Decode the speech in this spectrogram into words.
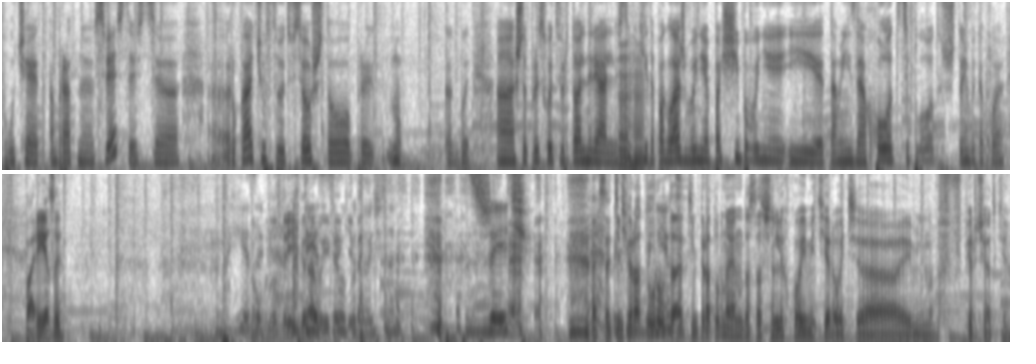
получает обратную связь, то есть э, э, рука чувствует все, что, ну, как бы, а, что происходит в виртуальной реальности. Мгм. Какие-то поглаживания, пощипывания и там, я не знаю, холод, тепло, что-нибудь такое. Порезы. Порезы. Ну, внутри игровые какие-то. точно. Сжечь. А, кстати, Почему температуру, да, температуру, наверное, достаточно легко имитировать э, именно в перчатке.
